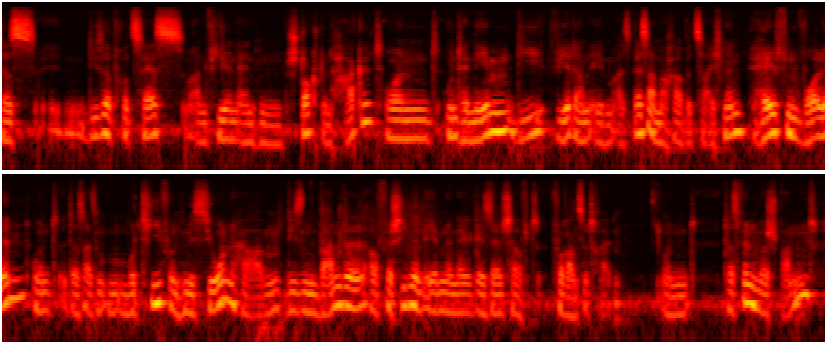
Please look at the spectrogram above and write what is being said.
dass dieser Prozess an vielen Enden stockt und hakelt und Unternehmen, die wir dann eben als Bessermacher bezeichnen, helfen wollen und das als Motiv und Mission haben, diesen Wandel auf verschiedenen Ebenen der Gesellschaft voranzutreiben. Und das finden wir spannend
